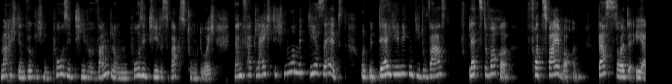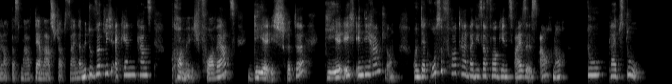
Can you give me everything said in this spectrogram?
mache ich denn wirklich eine positive Wandlung, ein positives Wachstum durch, dann vergleich dich nur mit dir selbst und mit derjenigen, die du warst letzte Woche, vor zwei Wochen. Das sollte eher noch das Ma der Maßstab sein, damit du wirklich erkennen kannst, komme ich vorwärts, gehe ich Schritte, gehe ich in die Handlung. Und der große Vorteil bei dieser Vorgehensweise ist auch noch, du bleibst du.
